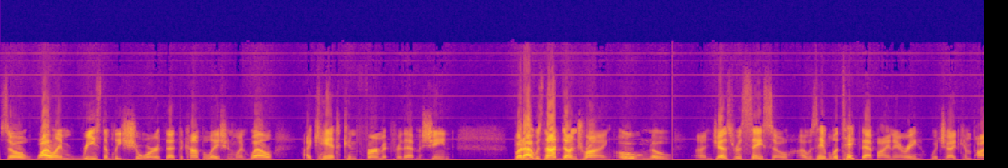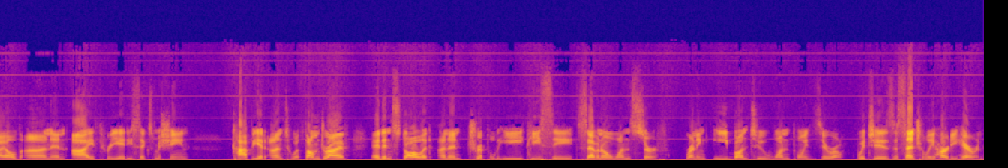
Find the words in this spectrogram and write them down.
so while I'm reasonably sure that the compilation went well, I can't confirm it for that machine. But I was not done trying. Oh no. On Jezra's say so, I was able to take that binary, which I'd compiled on an i386 machine, copy it onto a thumb drive, and install it on a EEE PC 701 Surf running Ubuntu 1.0, which is essentially Hardy Heron.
